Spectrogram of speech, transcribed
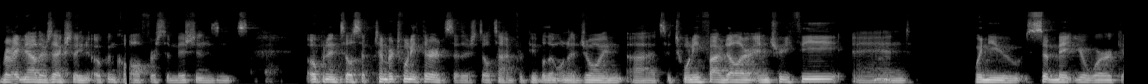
right now there's actually an open call for submissions. It's open until September 23rd, so there's still time for people that want to join. Uh, it's a $25 entry fee, and when you submit your work,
